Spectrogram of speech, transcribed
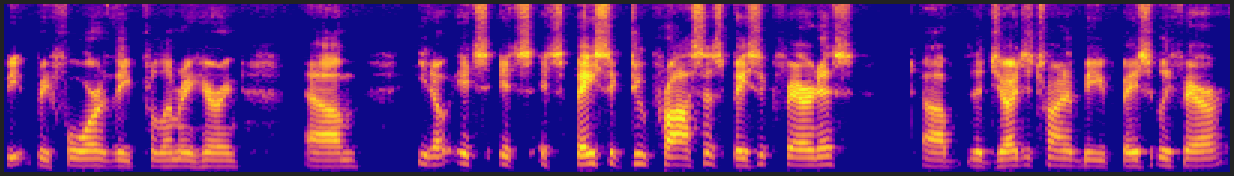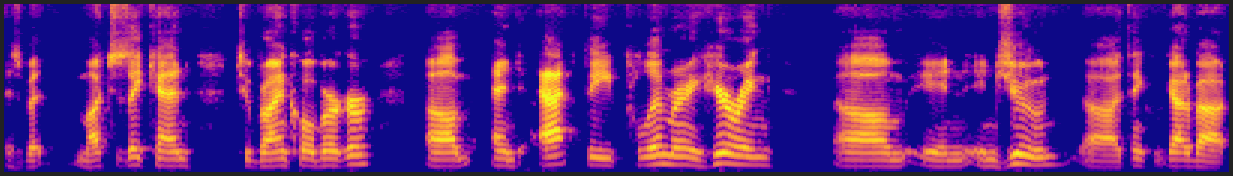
be, before the preliminary hearing, um, you know, it's it's it's basic due process, basic fairness. Uh, the judge is trying to be basically fair as much as they can to Bryan Kohberger. Um, and at the preliminary hearing um, in in June, uh, I think we got about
